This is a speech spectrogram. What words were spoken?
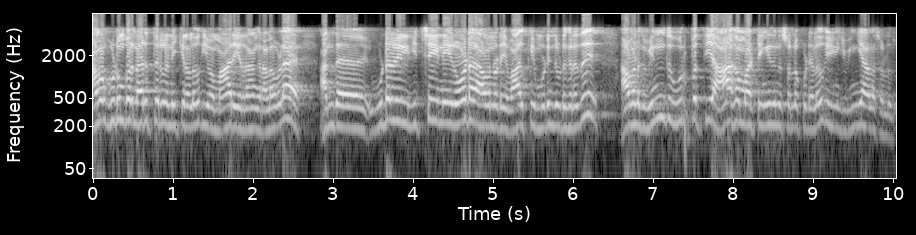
அவன் குடும்ப நருத்தரில் நிற்கிற அளவுக்கு இவன் மாறிடுறாங்கிற அளவில் அந்த உடலில் இச்சை நீரோட அவனுடைய வாழ்க்கை முடிந்து விடுகிறது. அவனுக்கு விந்து உற்பத்தியே ஆக மாட்டேங்குதுன்னு சொல்லக்கூடிய அளவுக்கு இவங்க விஞ்ஞானம் சொல்லுது.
